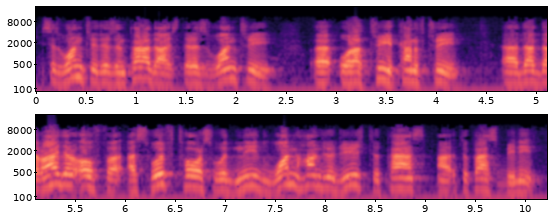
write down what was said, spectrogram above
He says one tree, there's in paradise, there is one tree, uh, or a tree, kind of tree, uh, that the rider of uh, a swift horse would need 100 years to pass, uh, to pass beneath.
